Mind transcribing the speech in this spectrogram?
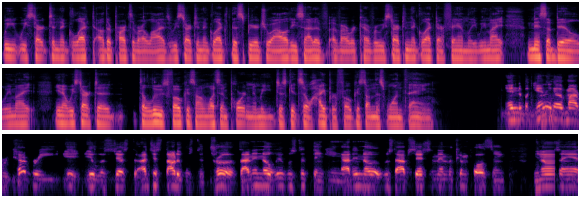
we we start to neglect other parts of our lives. We start to neglect the spirituality side of, of our recovery. We start to neglect our family. We might miss a bill. We might you know we start to to lose focus on what's important and we just get so hyper focused on this one thing. In the beginning of my recovery it, it was just i just thought it was the drugs. I didn't know it was the thinking. I didn't know it was the obsession and the compulsing you know what i'm saying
